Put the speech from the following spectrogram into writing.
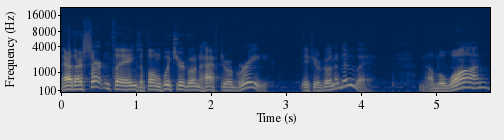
Now, there are certain things upon which you're going to have to agree if you're going to do that. Number one,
